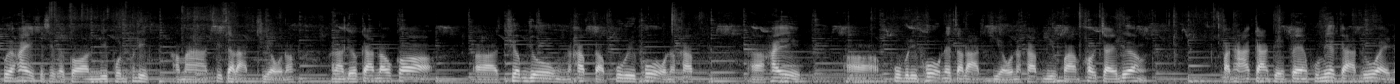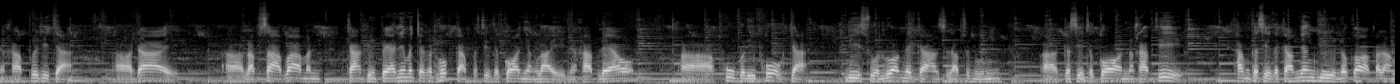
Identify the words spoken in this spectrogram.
เพื่อให้เกษตรกรมีผลผลิตเอามาที่ตลาดเขียวเนาะขณะเดียวกันเราก็เชื่อมโยงนะครับกับผู้บริโภคนะครับให้ผู้บริโภคในตลาดเขียวนะครับ มีความเข้าใจเรื่องปัญหาการเปลี่ยนแปลงภูมิอากาศด้วยนะครับ เพื่อที่จะได้รับทราบว่ามันการเปลี่ยนแปลงนี้มันจะกระทบกับเกษตรกรอย่างไรนะครับ แล้วผู้บริโภคจะมีส่วนร่วมในการสนับสนุนเกษตรกรนะครับที่ ทำเกษตรกรรมยั่งยืน แล้วก็กำลัง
